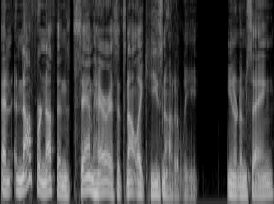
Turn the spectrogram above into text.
and, and not for nothing. Sam Harris. It's not like he's not elite. You know what I'm saying?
